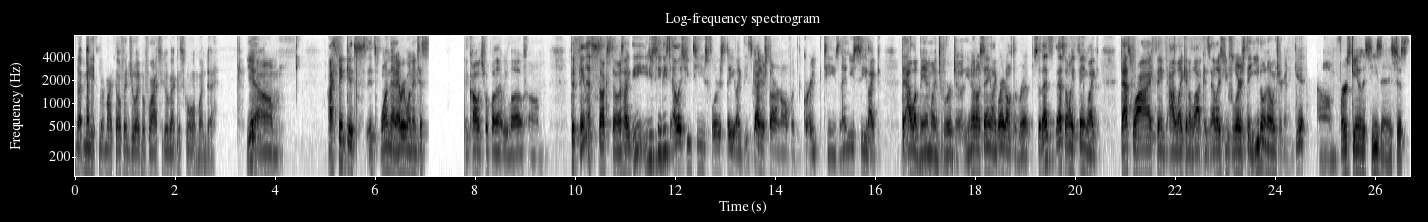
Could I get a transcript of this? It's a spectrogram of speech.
let me let myself enjoy before I have to go back to school on Monday. Yeah, um, I think it's it's one that everyone anticipates. The college football that we love. Um, the thing that sucks though is like you see these LSU teams, Florida State, like these guys are starting off with great teams, and then you see like the Alabama and Georgia. You know what I'm saying? Like right off the rip. So that's that's the only thing. Like that's why I think I like it a lot because LSU, Florida State, you don't know what you're to get. Um, first game of the season, it's just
